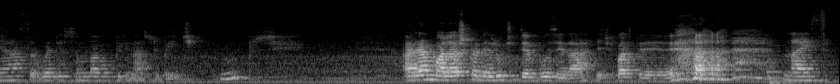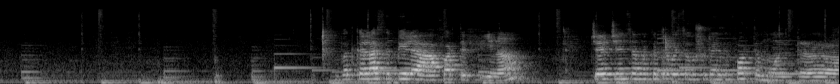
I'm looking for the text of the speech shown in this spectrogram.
Ia să văd eu să-mi bag un pic nasul pe aici. Ups. Are ambalaj ca de luci de buze, da? Deci foarte nice. Văd că lasă pielea foarte fină, ceea ce înseamnă că trebuie să ușureze foarte mult uh,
